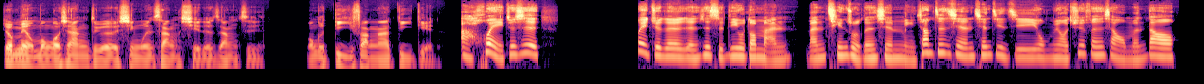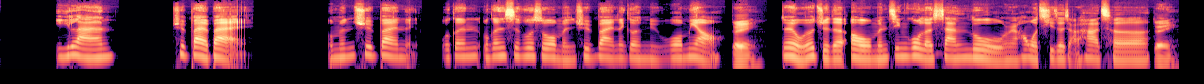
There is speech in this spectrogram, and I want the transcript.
就没有梦过像这个新闻上写的这样子，某个地方啊地点啊，会就是会觉得人事实地物都蛮蛮清楚跟鲜明。像之前前几集我们有去分享，我们到宜兰去拜拜，我们去拜那。我跟我跟师傅说，我们去拜那个女娲庙。对，对我就觉得哦，我们经过了山路，然后我骑着脚踏车，对，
